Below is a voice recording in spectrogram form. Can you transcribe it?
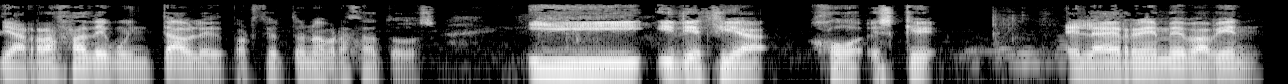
y a Rafa de WinTablet, por cierto un abrazo a todos. Y, y decía, jo, es que el ARM va bien,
